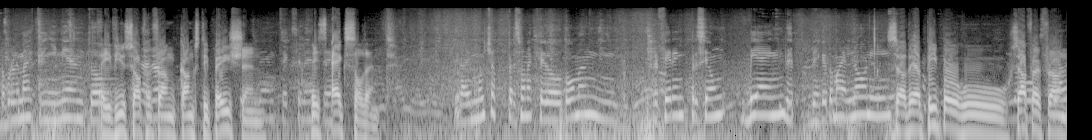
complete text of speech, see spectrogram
Los problemas de estreñimiento. If you suffer from constipation, Excelente, excelente. it's excellent. Hay muchas personas que lo toman, presión bien, de, de que toman el noni. So there are people who suffer from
